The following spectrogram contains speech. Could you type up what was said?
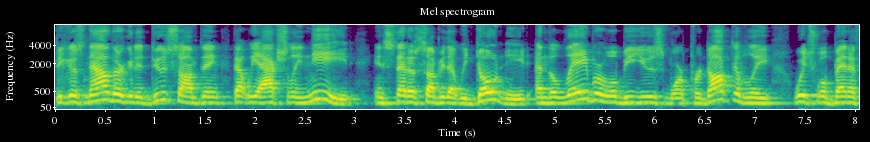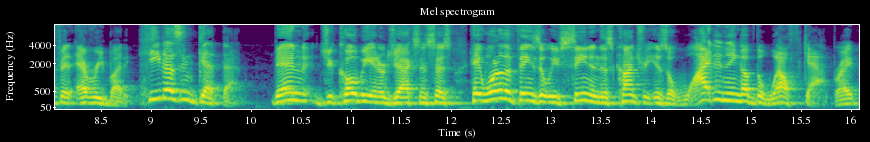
because now they're going to do something that we actually need instead of something that we don't need. And the labor will be used more productively, which will benefit everybody. He doesn't get that. Then Jacoby interjects and says, Hey, one of the things that we've seen in this country is a widening of the wealth gap, right?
